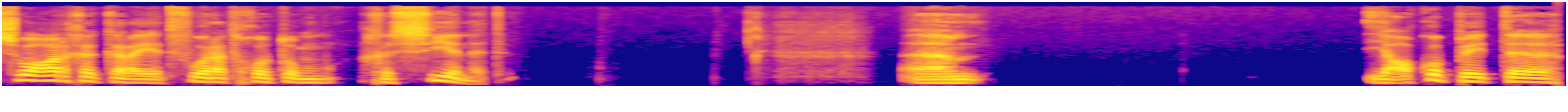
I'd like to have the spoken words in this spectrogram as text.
swaar gekry het voordat God hom geseën het. Ehm um, Jakob het 'n uh,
